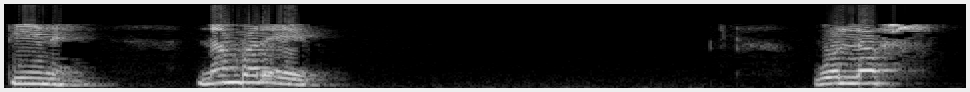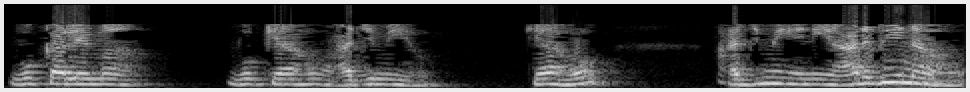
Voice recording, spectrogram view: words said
تین ہیں۔ نمبر ایک، وہ لفظ، وہ کلمہ، وہ کیا ہو؟ عجمی ہو۔ کیا ہو؟ عجمی یعنی عربی نہ ہو۔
